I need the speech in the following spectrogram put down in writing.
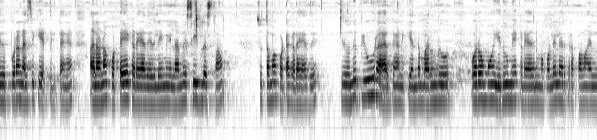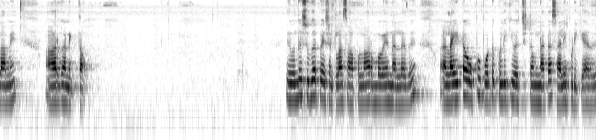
இது பூரா நசுக்கி எடுத்துக்கிட்டாங்க. அதில் ஆனால் கொட்டையே கிடையாது. எதுலேயுமே எல்லாமே சீட்லெஸ் தான். சுத்தமாக கொட்டை கிடையாது. இது வந்து பியூர் ஆர்கானிக் எந்த மருந்து உரமோ எதுவுமே கிடையாது. நம்ம கொல்லையில் இருக்கிற பழம் எல்லாமே ஆர்கானிக் தான். இது வந்து சுகர் பேஷண்ட்லாம் சாப்பிட்லாம். ரொம்பவே நல்லது. லைட்டாக உப்பு போட்டு குலுக்கி வச்சிட்டோம்னாக்கா சளி பிடிக்காது.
